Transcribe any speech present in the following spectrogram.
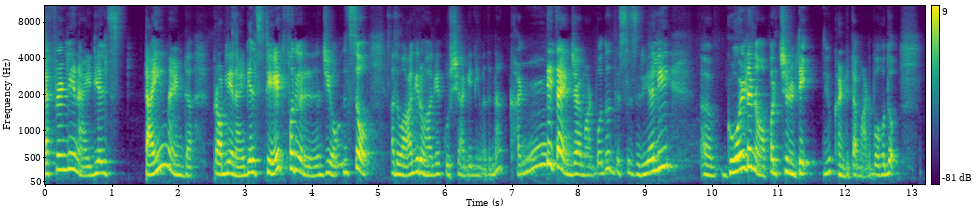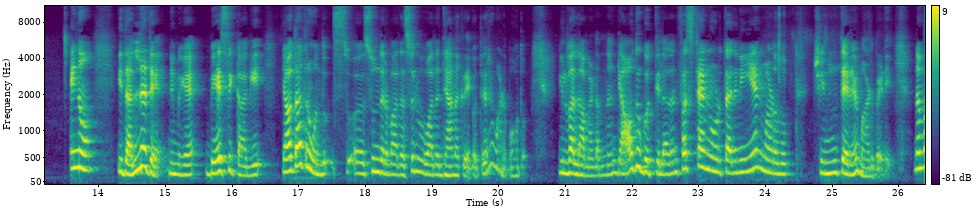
definitely an ideal time and probably an ideal state for your energy also ಅದು ಆಗಿರೋ ಹಾಗೆ ಖುಷಿಯಾಗಿ ನೀವು ಅದನ್ನು ಖಂಡಿತ ಎಂಜಾಯ್ ಮಾಡ್ಬೋದು. This is really golden opportunity ನೀವು ಖಂಡಿತ ಮಾಡಬಹುದು. ಇನ್ನು ಇದಲ್ಲದೆ ನಿಮಗೆ ಬೇಸಿಕ್ ಆಗಿ ಯಾವುದಾದ್ರೂ ಒಂದು ಸುಂದರವಾದ, ಸುಲಭವಾದ ಧ್ಯಾನ ಕ್ರಿಯೆ ಗೊತ್ತಿದ್ರೆ ಮಾಡಬಹುದು. ಇಲ್ವಲ್ಲ ಮೇಡಮ್ ನಂಗೆ ಯಾವುದೂ ಗೊತ್ತಿಲ್ಲ. ನಾನು ಫಸ್ಟ್ ಟೈಮ್ ನೋಡ್ತಾ ಇದ್ದೀನಿ. ಏನು ಮಾಡೋದು? ಚಿಂತೆನೇ ಮಾಡಬೇಡಿ. ನಮ್ಮ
